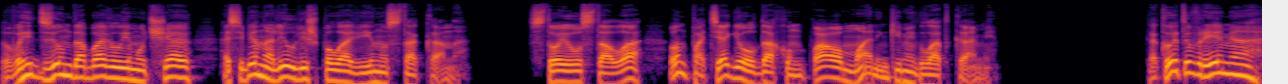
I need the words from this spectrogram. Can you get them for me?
Вэйдзюн добавил ему чаю, а себе налил лишь половину стакана. Стоя у стола, он подтягивал дахунпао маленькими глотками. Какое-то время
